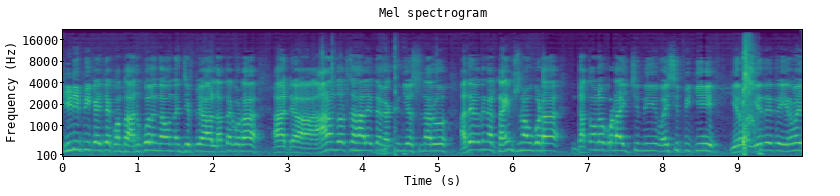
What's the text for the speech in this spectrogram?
టీడీపీకి అయితే కొంత అనుకూలంగా ఉందని చెప్పి వాళ్ళంతా కూడా ఆనందోత్సాహాలు అయితే వ్యక్తం చేస్తున్నారు. అదేవిధంగా టైమ్స్ నవ్ కూడా గతంలో కూడా ఇచ్చింది వైసీపీకి ఇరవై ఏదైతే ఇరవై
